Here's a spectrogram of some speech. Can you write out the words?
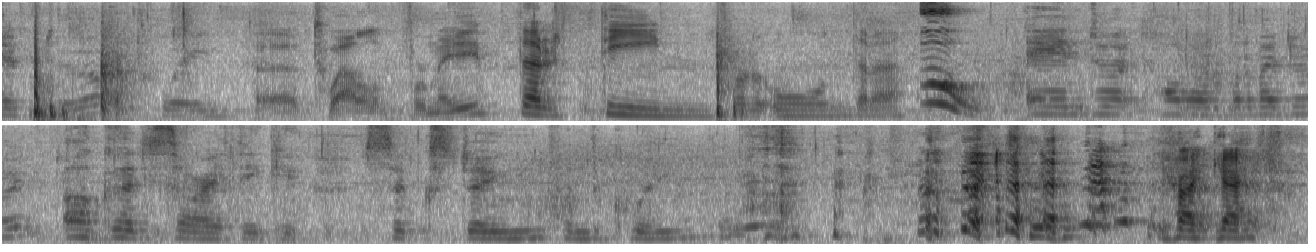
have to. I'm queen. Uh, Twelve for me. 13 for Undra. Oh! And uh, hold on, what am I doing? Oh, good. Sorry, thank you. 16 from the queen. right, Gareth.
